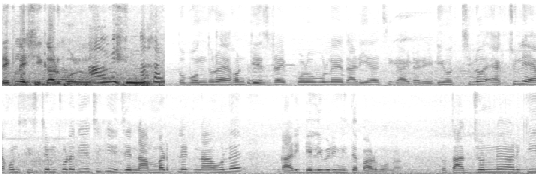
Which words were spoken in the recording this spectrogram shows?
দেখলে স্বীকার করল। আমি না। তো বন্ধুরা এখন টেস্ট ড্রাইভ করব বলে দাঁড়িয়ে আছি। গাড়িটা রেডি হচ্ছিল। অ্যাকচুয়ালি এখন সিস্টেম করে দিয়েছে কি যে নাম্বার প্লেট না হলে গাড়ি ডেলিভারি নিতে পারব না। তো তার জন্যে আর কি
